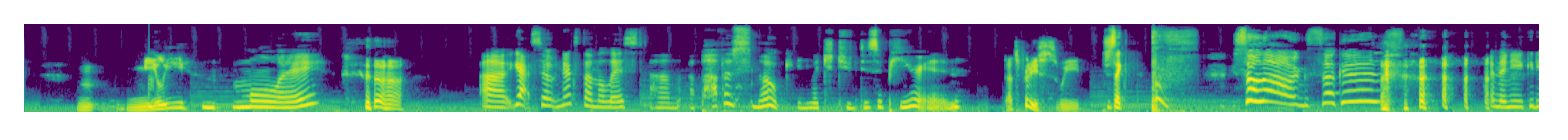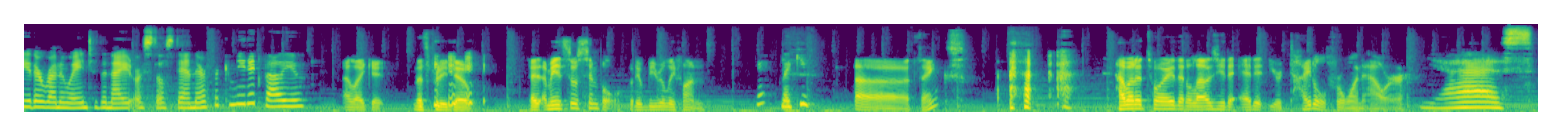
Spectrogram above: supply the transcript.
M- Melee. M- Mole. Uh, yeah, so next on the list, um, a puff of smoke in which to disappear in. That's pretty sweet. Just like, poof! So long, suckers! and then you could either run away into the night or still stand there for comedic value. I like it. That's pretty dope. I, I mean, it's so simple, but it would be really fun. Yeah, like you. Uh, thanks. How about a toy that allows you to edit your title for one hour? Yes.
